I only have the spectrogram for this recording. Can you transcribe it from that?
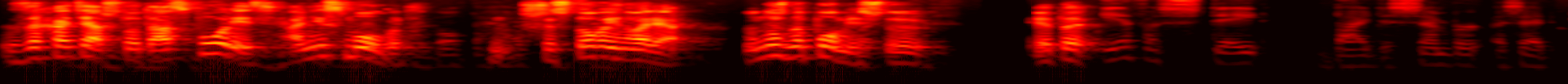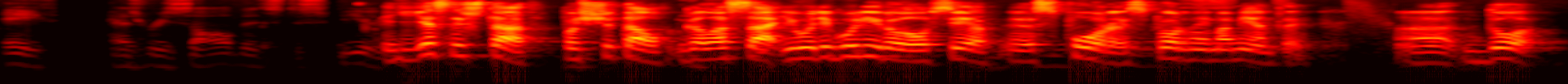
захотят что-то оспорить, они смогут 6 января. Но нужно помнить, что это если штат посчитал голоса и урегулировал все э, споры, спорные моменты э, до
